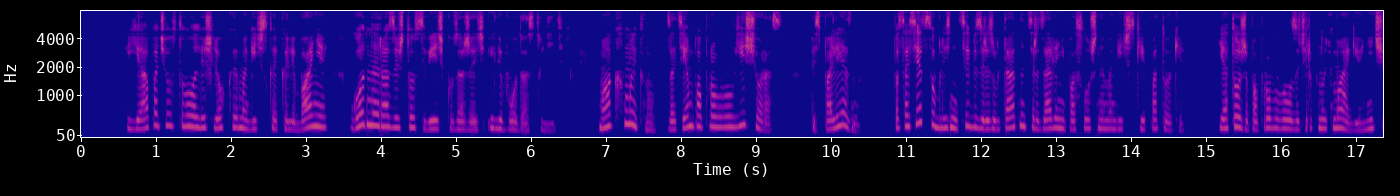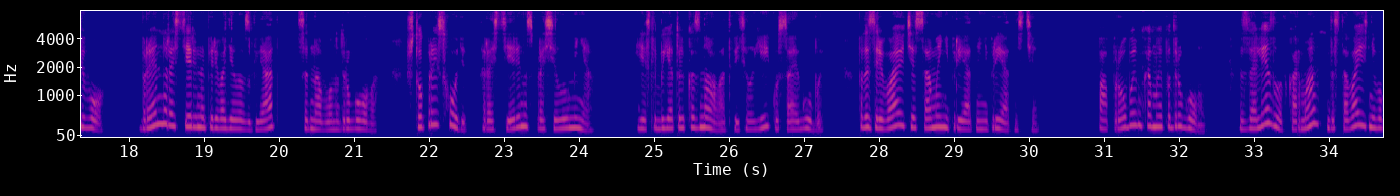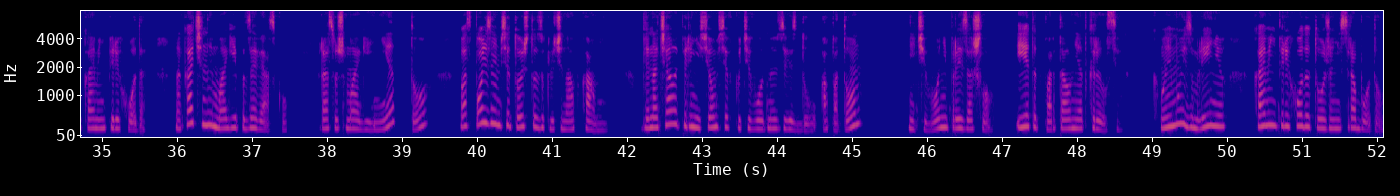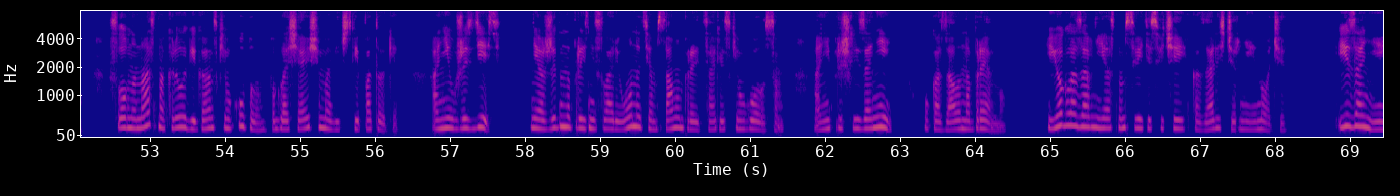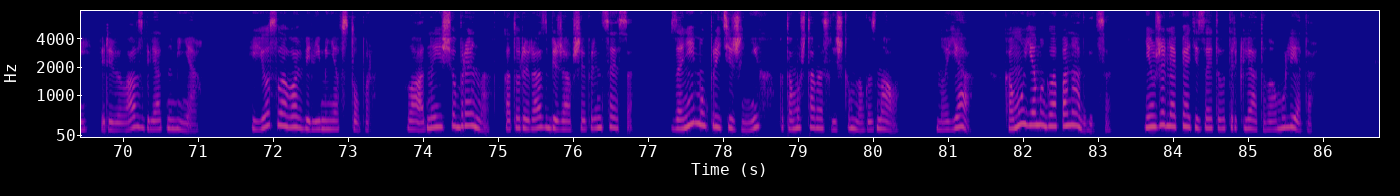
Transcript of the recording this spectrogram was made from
Я почувствовала лишь легкое магическое колебание, годное разве что свечку зажечь или воду остудить. Маг хмыкнул, затем попробовал еще раз. Бесполезно. По соседству близнецы безрезультатно терзали непослушные магические потоки. Я тоже попробовала зачерпнуть магию, ничего. Бренна растерянно переводила взгляд с одного на другого. «Что происходит?» – растерянно спросила у меня. «Если бы я только знала», – ответила ей, кусая губы. «Подозреваю те самые неприятные неприятности». «Попробуем-ка мы по-другому». Залезла в карман, доставая из него камень перехода, накачанный магией под завязку. Раз уж магии нет, то воспользуемся той, что заключена в камне. Для начала перенесемся в путеводную звезду, а потом Ничего не произошло, и этот портал не открылся. К моему изумлению, камень перехода тоже не сработал, словно нас накрыло гигантским куполом, поглощающим магические потоки. Они уже здесь, неожиданно произнесла Риона тем самым прорицательским голосом. Они пришли за ней, указала на Бренну. Ее глаза в неясном свете свечей казались чернее ночи. И за ней перевела взгляд на меня. Ее слова ввели меня в стопор. Ладно еще Бренна, в который раз сбежавшая принцесса. За ней мог прийти жених, потому что она слишком много знала. Но я? Кому я могла понадобиться? Неужели опять из-за этого треклятого амулета?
